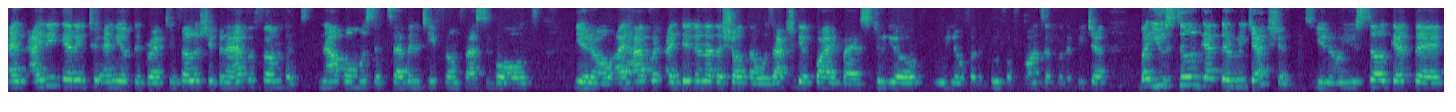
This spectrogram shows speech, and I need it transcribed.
and I didn't get into any of the directing fellowship. And I have a film that's now almost at 70 film festivals. You know, I have I did another shot that was actually acquired by a studio, you know, for the proof of concept for the feature. But you still get the rejections. You know, you still get the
